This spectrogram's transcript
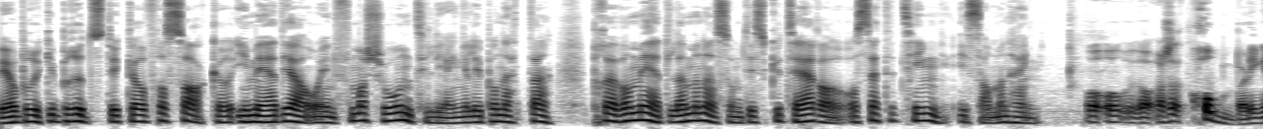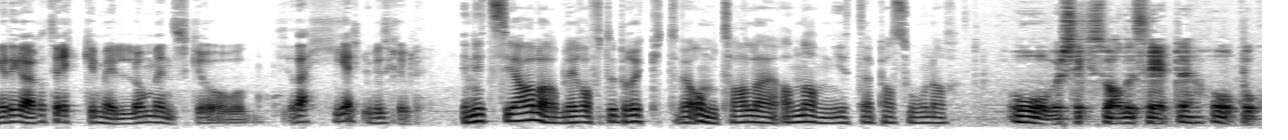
Ved å bruke bruddstykker fra saker i media og informasjon tilgjengelig på nettet, prøver medlemmene som diskuterer å sette ting i sammenheng. Og, og slags koblinger de greier å trekke mellom mennesker. Og, det er helt ubeskrivelig. Initialer blir ofte brukt ved omtale av navngitte personer. Overseksualiserte HKK,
